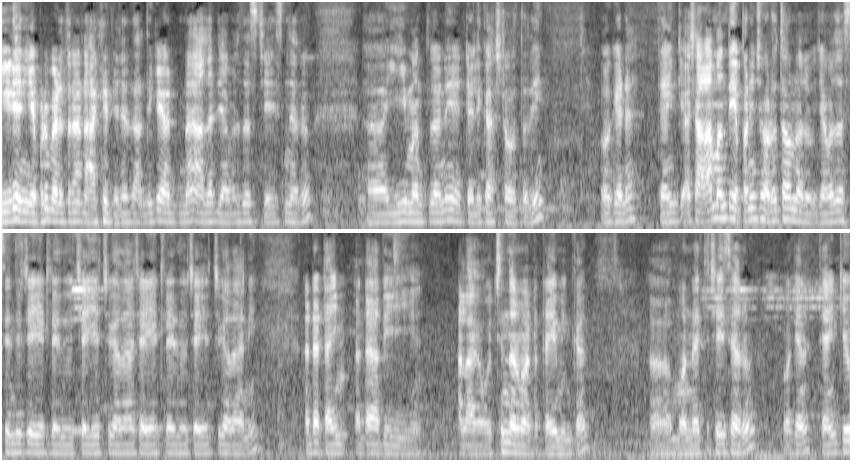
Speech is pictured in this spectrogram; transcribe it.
వీడియోని ఎప్పుడు పెడతారో నాకే తెలియదు. అందుకే అంటున్నా అలా జబర్దస్త్ చేసినారు. ఈ మంత్లోనే టెలికాస్ట్ అవుతుంది. ఓకేనా? Thank you. చాలా మంది ఎప్పటి నుంచి అడుగుతా ఉన్నారు జబర్దస్త్ ఎందుకు చేయట్లేదు? చేయొచ్చు కదా చేయట్లేదు చేయొచ్చు కదా అని. అంటే టైం అంటే అది అలా వచ్చిందనమాట టైం ఇంకా. ఆ, మొన్న అయితే చేశారు. ఓకేనా? Thank you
